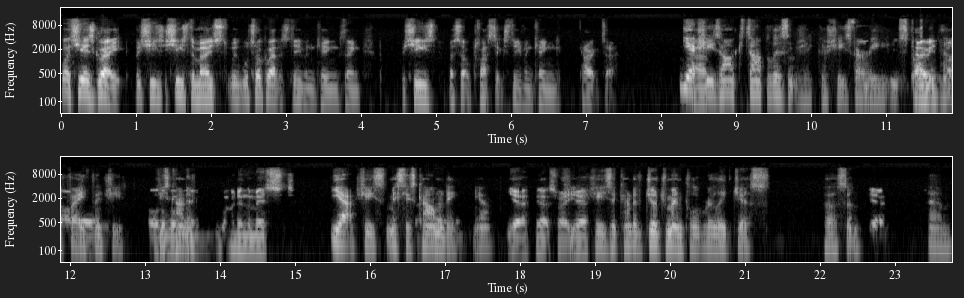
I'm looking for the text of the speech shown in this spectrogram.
well. She is great, but she's she's the most. We, we'll talk about the Stephen King thing, but she's a sort of classic Stephen King character. Yeah, Uh, she's archetypal, isn't she? Because she's very She's strong in her by- faith, and she, Or she's kind of, in, woman in the mist. yeah, she's Mrs. Carmody. Yeah, Yeah, yeah, that's right. She- Yeah, she's a kind of judgmental religious person. Yeah. Um,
